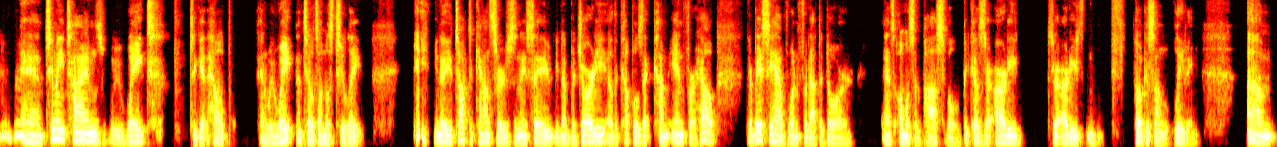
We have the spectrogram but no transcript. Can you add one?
mm-hmm. and too many times we wait to get help, and we wait until it's almost too late. you know, you talk to counselors and they say you know majority of the couples that come in for help, they basically have one foot out the door, and it's almost impossible because they're already they're already focused on leaving. Um,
